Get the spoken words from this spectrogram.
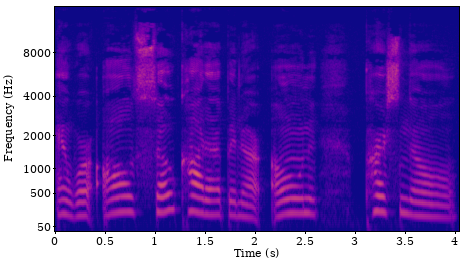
and we're all so caught up in our own personal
